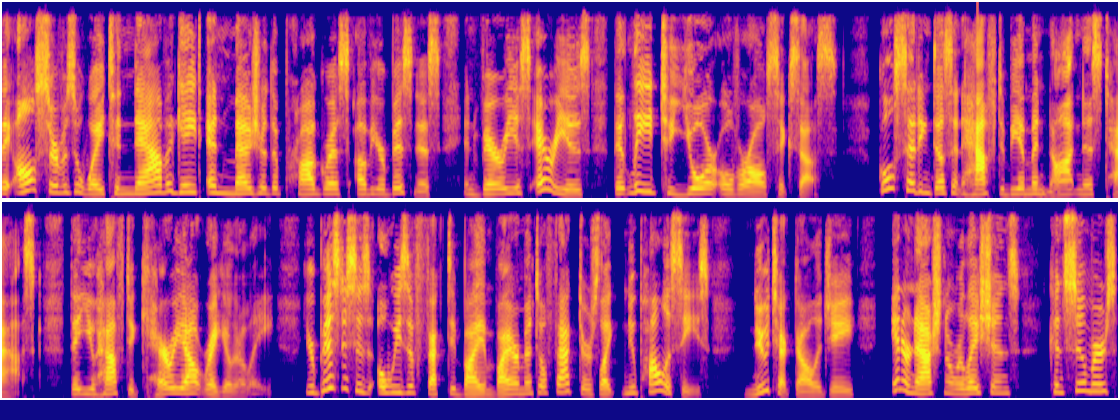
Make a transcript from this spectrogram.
they all serve as a way to navigate and measure the progress of your business in various areas that lead to your overall success. Goal setting doesn't have to be a monotonous task that you have to carry out regularly. Your business is always affected by environmental factors like new policies, new technology, international relations, consumers,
